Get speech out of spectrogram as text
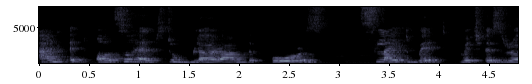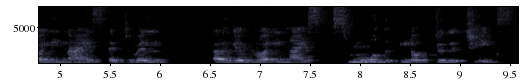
and it also helps to blur out the pores slight bit which is really nice. It will uh, give really nice smooth look to the cheeks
